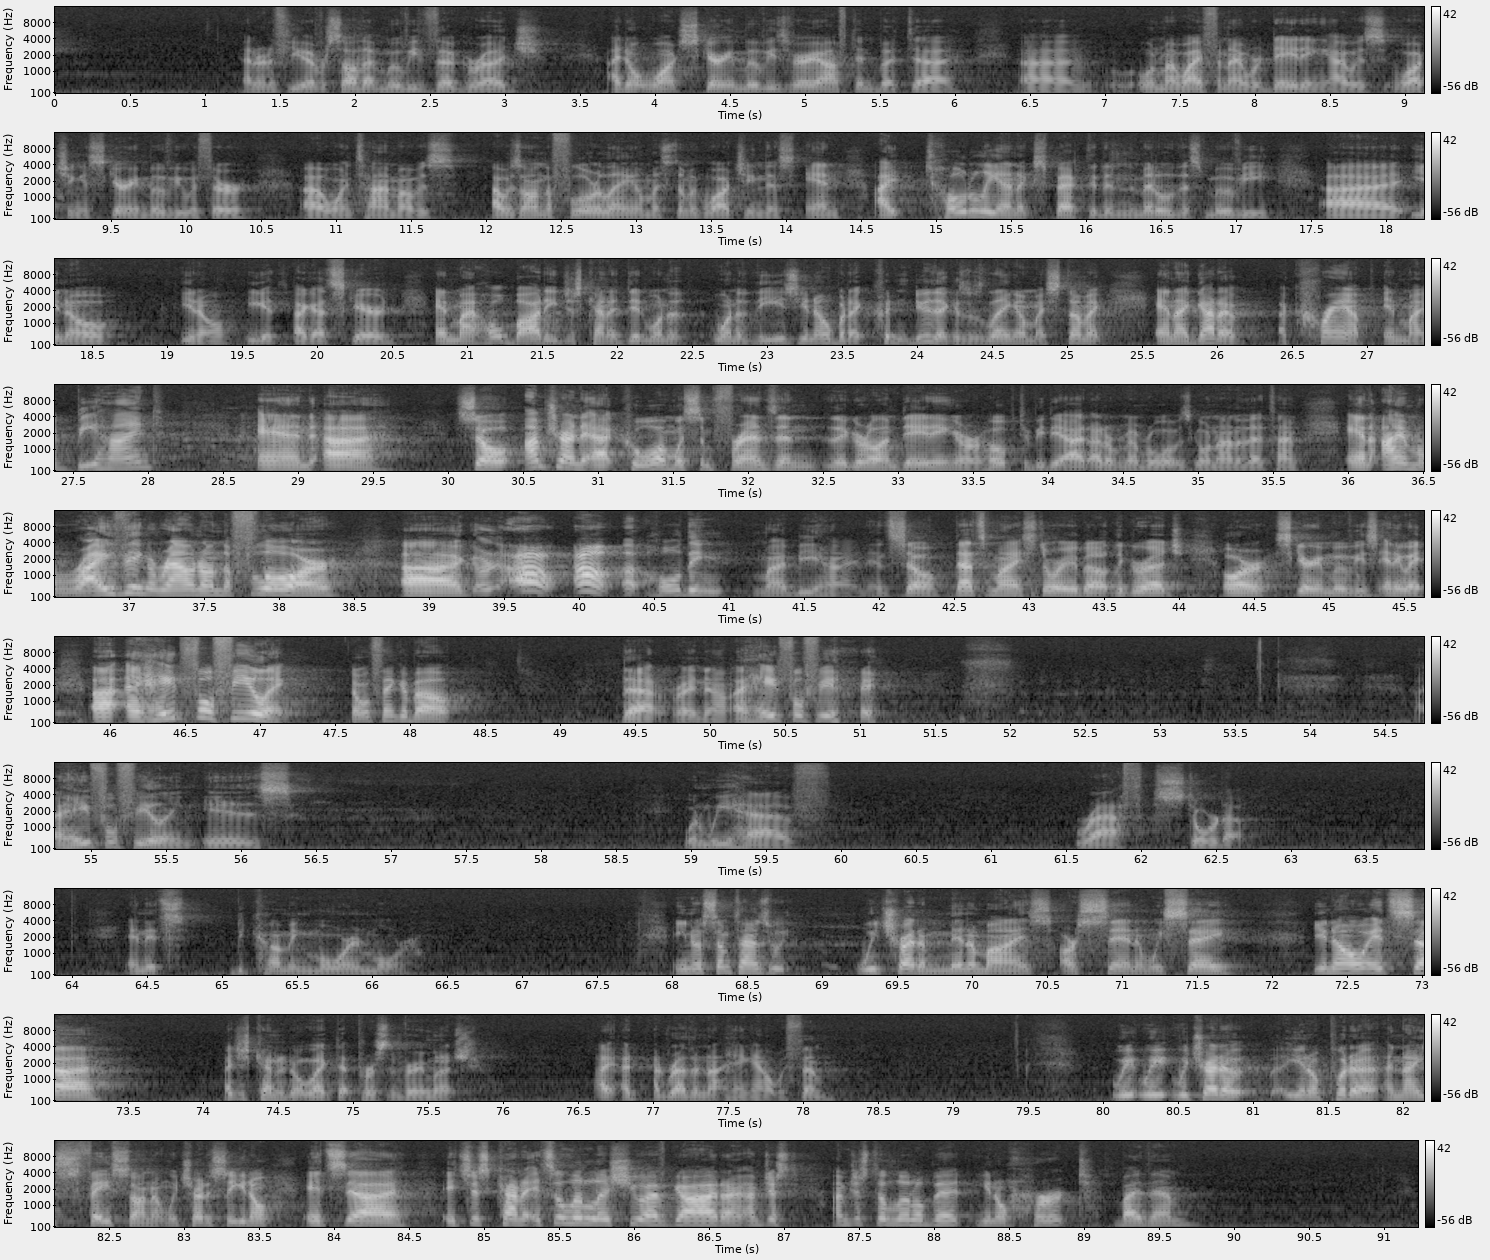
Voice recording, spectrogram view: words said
I don't know if you ever saw that movie, The Grudge. I don't watch scary movies very often, but uh, uh, when my wife and I were dating, I was watching a scary movie with her uh, one time I was I was on the floor laying on my stomach watching this, and I totally unexpected in the middle of this movie, uh, you know, you know, get, I got scared, and my whole body just kind of did one of one of these, you know, but I couldn't do that because I was laying on my stomach, and I got a, a cramp in my behind, and uh, so I'm trying to act cool. I'm with some friends, and the girl I'm dating or hope to be dating, I, I don't remember what was going on at that time, and I'm writhing around on the floor uh, going, oh, oh, oh, holding my behind. And so that's my story about The Grudge or scary movies. Anyway, uh, a hateful feeling. Don't think about that right now. A hateful feeling. a hateful feeling is when we have wrath stored up. And it's becoming more and more. You know, sometimes we, we try to minimize our sin and we say, you know, it's, uh, I just kind of don't like that person very much. I, I'd, I'd, rather not hang out with them. We, we, we try to, you know, put a, a nice face on it. We try to say, you know, it's, uh, it's just kind of, it's a little issue I've got. I, I'm just, I'm just a little bit, you know, hurt by them.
